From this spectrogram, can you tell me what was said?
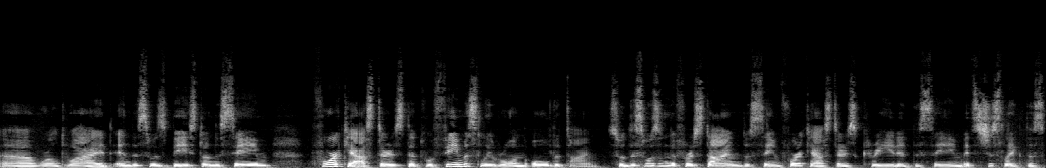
uh, worldwide, and this was based on the same forecasters that were famously wrong all the time. So this wasn't the first time the same forecasters created the same. It's just like this,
